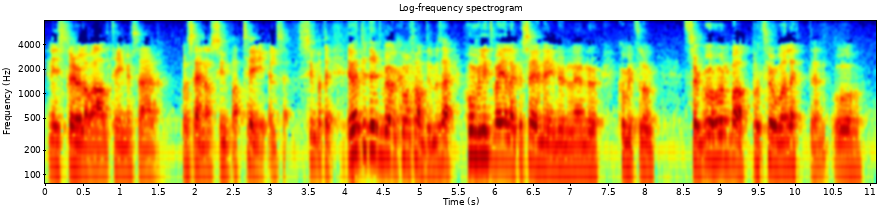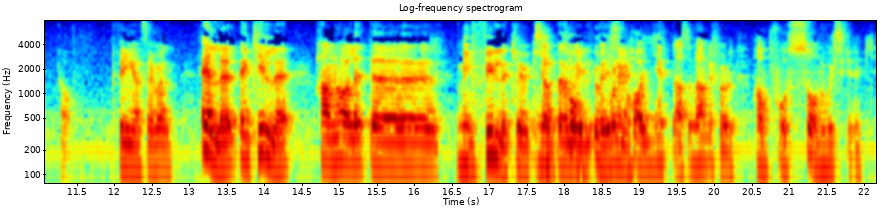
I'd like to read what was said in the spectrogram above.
ni strular och allting och så här. Och sen har sympati, eller så sympati. Jag vet inte riktigt vad jag vill komma fram till men så här. Hon vill inte vara elak och säga nej nu när det ändå kommit så långt. Så går hon bara på toaletten och ja, fingrar sig själv. Eller en kille, han har lite Min fyllekuk så att den vill upp och ner. har jätte, alltså när han är full, han får sån whiskydick.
